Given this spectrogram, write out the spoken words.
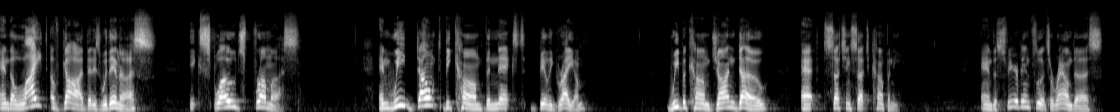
And the light of God that is within us explodes from us. And we don't become the next Billy Graham we become John Doe at such and such company. And the sphere of influence around us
